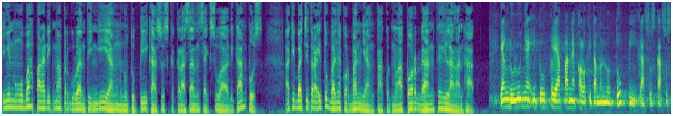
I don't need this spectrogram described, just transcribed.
ingin mengubah paradigma perguruan tinggi yang menutupi kasus kekerasan seksual di kampus. Akibat citra itu banyak korban yang takut melapor dan kehilangan hak. Yang dulunya itu kelihatannya kalau kita menutupi kasus-kasus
